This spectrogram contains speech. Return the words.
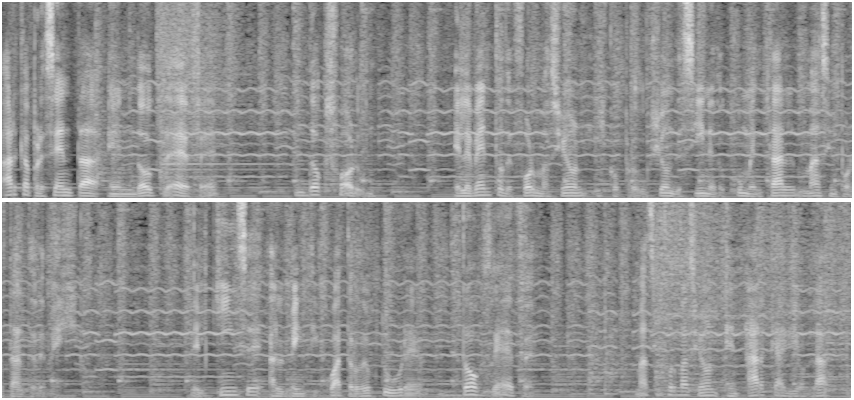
Arca presenta en DocsDF Docs Forum, el evento de formación y coproducción de cine documental más importante de México. Del 15 al 24 de octubre, DocsDF. Más información en arca-lab.com.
